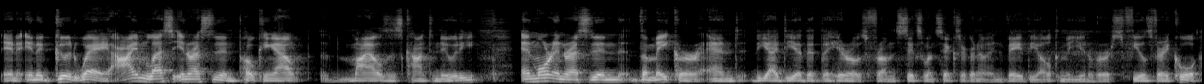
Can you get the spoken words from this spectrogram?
in in a good way. I'm less interested in poking out Miles's continuity and more interested in the maker and the idea that the heroes from 616 are going to invade the ultimate universe feels very cool.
